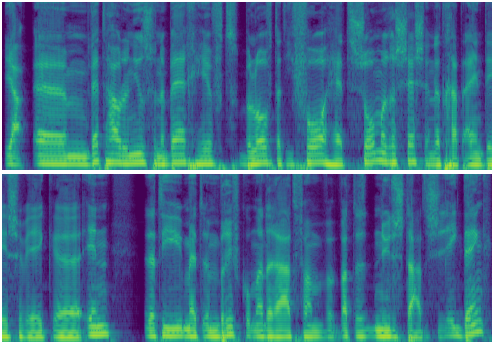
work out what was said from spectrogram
Ja, ehm, wethouder Niels van den Berg heeft beloofd dat hij voor het zomerreces, en dat gaat eind deze week eh, in, dat hij met een brief komt naar de raad van wat er nu de status is. Ik denk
